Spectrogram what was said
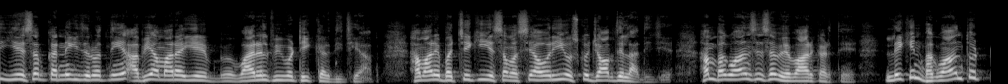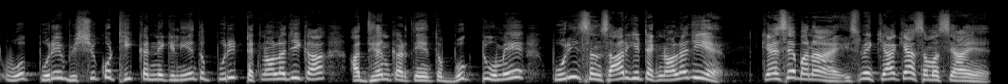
ये सब करने की ज़रूरत नहीं है। अभी हमारा ये वायरल फीवर ठीक कर दीजिए आप। हमारे बच्चे की ये समस्या हो रही है, उसको जॉब दिला दीजिए। हम भगवान से सब व्यवहार करते हैं। लेकिन भगवान तो वो पूरे विश्व को ठीक करने के लिए तो पूरी टेक्नोलॉजी का अध्ययन करते हैं। तो बुक टू में पूरी संसार की टेक्नोलॉजी है। कैसे बना है? इसमें क्या क्या समस्याएँ हैं?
